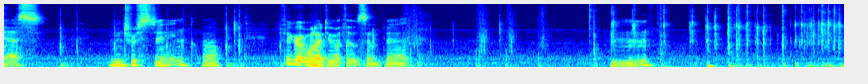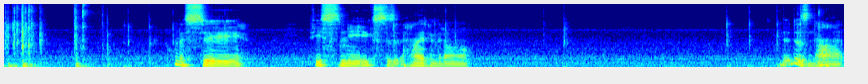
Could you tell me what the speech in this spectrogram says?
Yes. Interesting. Well, figure out what I do with those in a bit. Hmm. I want to see if he sneaks. Does it hide him at all? It does not.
